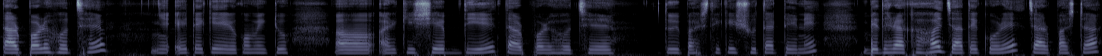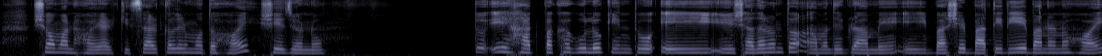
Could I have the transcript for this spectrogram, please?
তারপরে হচ্ছে এটাকে এরকম একটু আর কি শেপ দিয়ে তারপরে হচ্ছে দুই পাশ থেকে সুতা টেনে বেঁধে রাখা হয় যাতে করে চারপাশটা সমান হয় আর কি সার্কেলের মতো হয় সেজন্য। তো এই হাত পাখাগুলো কিন্তু এই সাধারণত আমাদের গ্রামে এই বাঁশের বাতি দিয়ে বানানো হয়।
